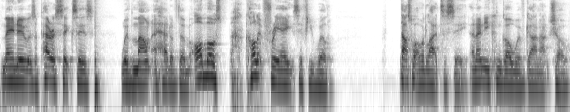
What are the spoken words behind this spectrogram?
Mainoo as a pair of sixes with Mount ahead of them. Almost call it three eights, if you will. That's what I would like to see. And then you can go with Garnacho,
